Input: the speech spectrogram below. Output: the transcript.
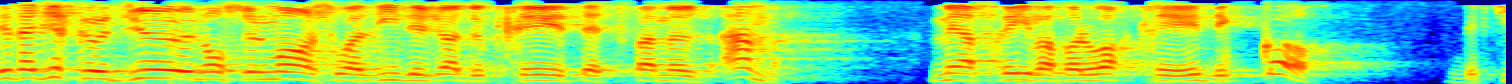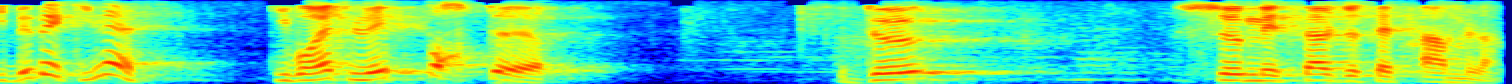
c'est-à-dire que Dieu non seulement a choisi déjà de créer cette fameuse âme, mais après il va falloir créer des corps, des petits bébés qui naissent, qui vont être les porteurs de ce message de cette âme-là.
